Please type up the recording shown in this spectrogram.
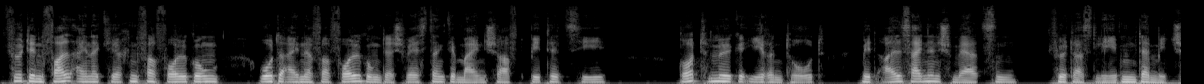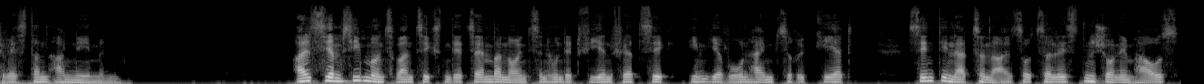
Für den Fall einer Kirchenverfolgung oder einer Verfolgung der Schwesterngemeinschaft bittet sie, Gott möge ihren Tod mit all seinen Schmerzen für das Leben der Mitschwestern annehmen. Als sie am 27. Dezember 1944 in ihr Wohnheim zurückkehrt, sind die Nationalsozialisten schon im Haus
